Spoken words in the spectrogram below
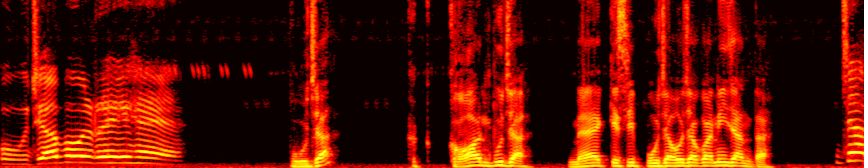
पूजा बोल रहे हैं। पूजा? कौन पूजा? मैं किसी पूजा वूजा को नहीं जानता। जा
